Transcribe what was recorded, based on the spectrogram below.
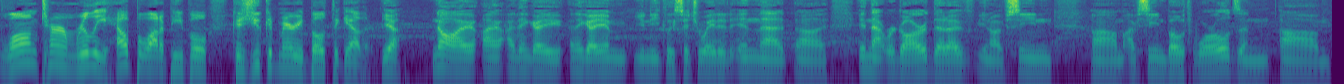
long term really help a lot of people cuz you could marry both together? Yeah. No, I, I, I, think I, I think I am uniquely situated in that uh, in that regard. That I've you know I've seen um, I've seen both worlds, and um,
